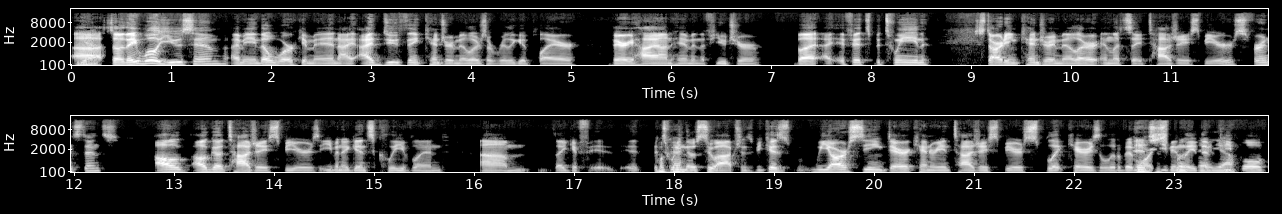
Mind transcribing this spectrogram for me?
Uh, yeah. So they will use him. I mean, they'll work him in. I, I do think Kendre Miller's a really good player. Very high on him in the future. But if it's between starting Kendre Miller and let's say Tyjae Spears, for instance, I'll I'll go Tyjae Spears even against Cleveland. Um, like if it, it, between okay. those two options, because we are seeing Derrick Henry and Tyjae Spears split carries a little bit more evenly than yeah. people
